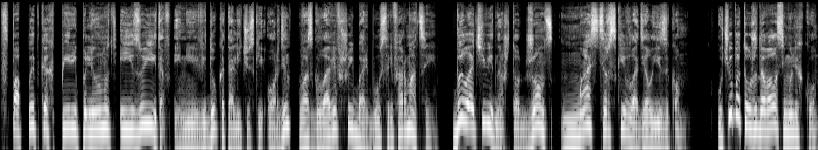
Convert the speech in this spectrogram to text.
в попытках переплюнуть иезуитов, имея в виду католический орден, возглавивший борьбу с реформацией. Было очевидно, что Джонс мастерски владел языком. Учеба тоже давалась ему легко.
